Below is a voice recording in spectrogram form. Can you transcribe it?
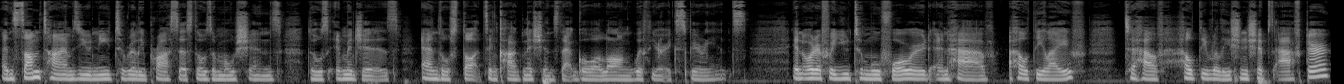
And sometimes you need to really process those emotions, those images, and those thoughts and cognitions that go along with your experience. In order for you to move forward and have a healthy life, to have healthy relationships after,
